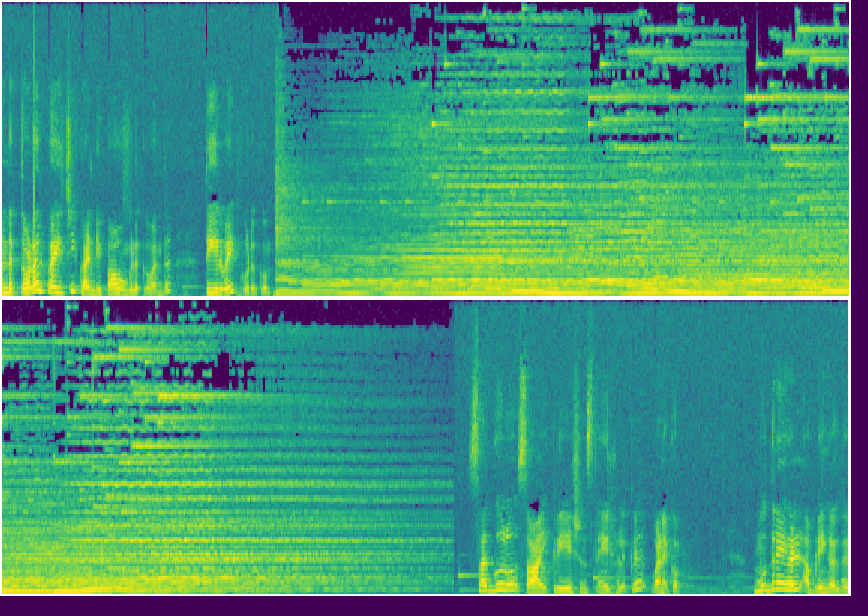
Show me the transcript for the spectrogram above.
அந்த தொடர் பயிற்சி கண்டிப்பாக உங்களுக்கு வந்து தீர்வை கொடுக்கும். சத்குரு சாய் கிரியேஷன்ஸ் நேயர்களுக்கு வணக்கம். முதிரைகள் அப்படிங்கிறது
